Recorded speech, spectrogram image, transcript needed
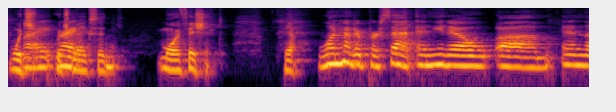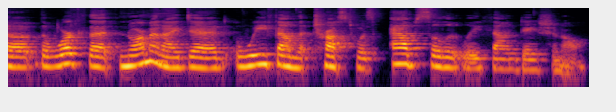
which right, which right. makes it more efficient. Yeah, one hundred percent. And you know, um, in the the work that Norma and I did, we found that trust was absolutely foundational.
